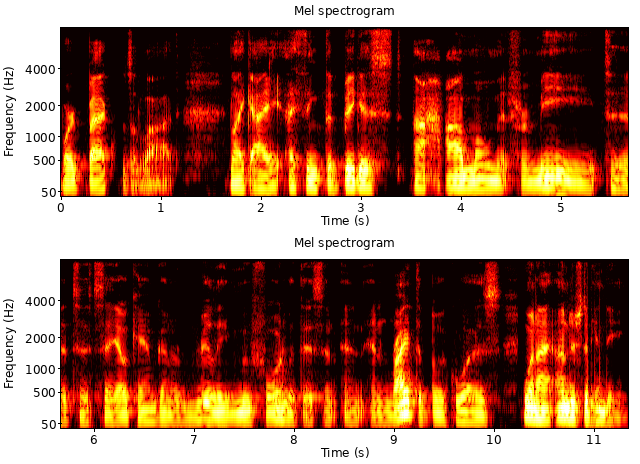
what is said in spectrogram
worked backwards a lot like I, I think the biggest aha moment for me to to say okay i'm to really move forward with this and, and, and write the book was when i understood the ending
